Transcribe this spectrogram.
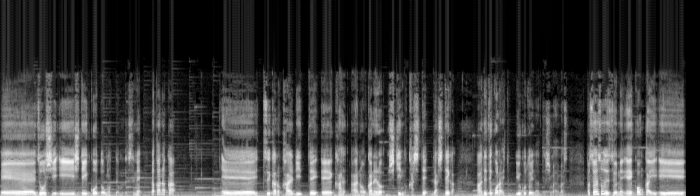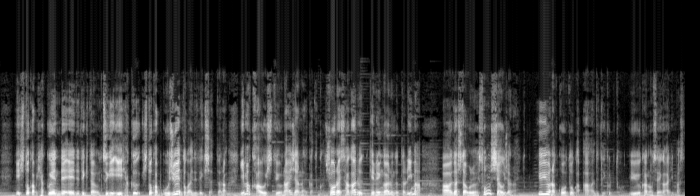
えー、増資していこうと思ってもですね、なかなかえー、追加の借り手、えー、かあのお金の資金の貸し手、出し手が出てこないということになってしまいます。まあ、それはそうですよね。えー、今回、えー、1株100円で出てきたのに、次、100、1株50円とかで出てきちゃったら、今買う必要ないじゃないかとか、将来下がる懸念があるんだったら、今あ出した俺は損しちゃうじゃないというようなことが出てくるという可能性があります。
